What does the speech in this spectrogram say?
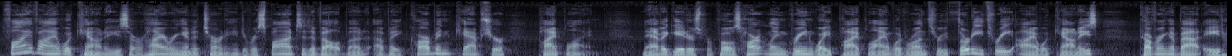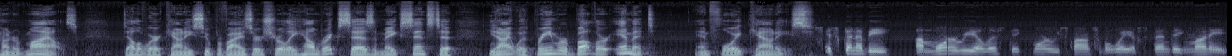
Five Iowa counties are hiring an attorney to respond to development of a carbon capture pipeline. Navigators' proposed Heartland Greenway pipeline would run through 33 Iowa counties, covering about 800 miles. Delaware County Supervisor Shirley Helmrich says it makes sense to unite with Bremer, Butler, Emmet, and Floyd counties. It's going to be a more realistic, more responsible way of spending money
